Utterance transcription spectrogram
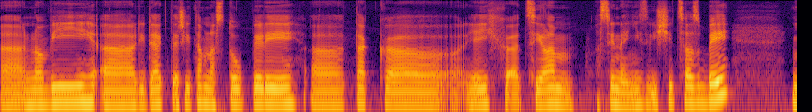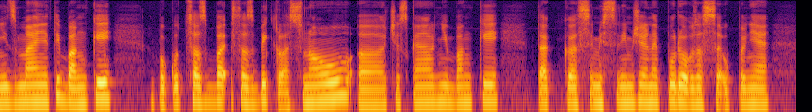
eh, noví lidé, kteří tam nastoupili, tak jejich cílem asi není zvýšit sazby. Nicméně ty banky, pokud sazby, sazby klesnou, České národní banky, tak si myslím, že nepůjdou zase úplně Eh,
